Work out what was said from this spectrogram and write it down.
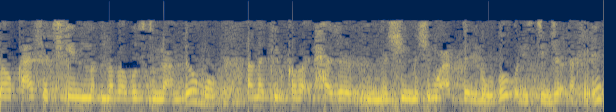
ما وقعش هادشي كاين les lavabos تما عندهم واماكن قضاء الحاجة ماشي ماشي معده للوضوء والاستنجاء آخره.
